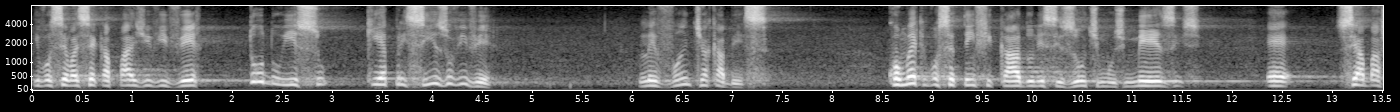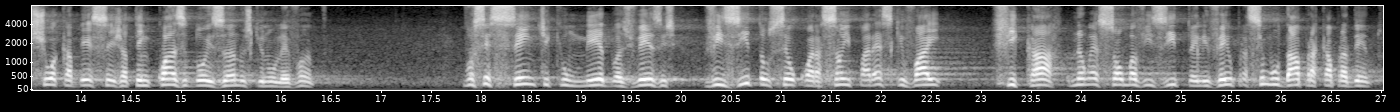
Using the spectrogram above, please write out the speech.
e você vai ser capaz de viver tudo isso que é preciso viver. Levante a cabeça. Como é que você tem ficado nesses últimos meses? É, você abaixou a cabeça e já tem quase dois anos que não levanta? Você sente que o medo às vezes visita o seu coração e parece que vai ficar, não é só uma visita, ele veio para se mudar para cá para dentro.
